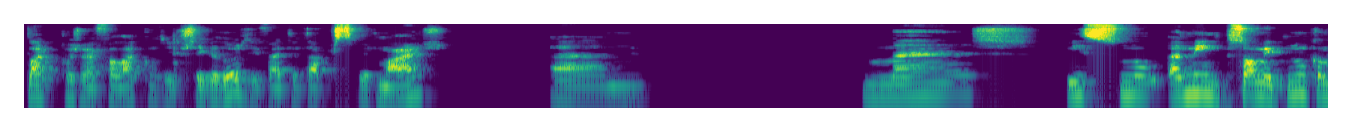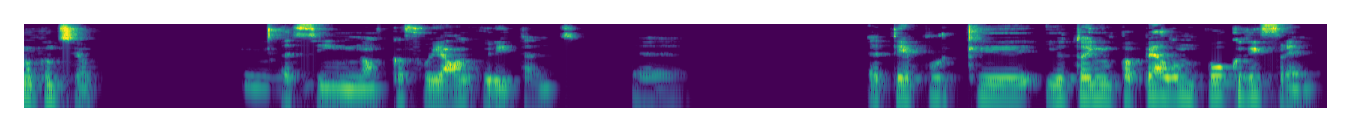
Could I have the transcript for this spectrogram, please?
Claro que depois vai falar com os investigadores e vai tentar perceber mais, um, mas isso no, a mim pessoalmente nunca me aconteceu. Uhum. Assim, nunca foi algo gritante. Uh, até porque eu tenho um papel um pouco diferente.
